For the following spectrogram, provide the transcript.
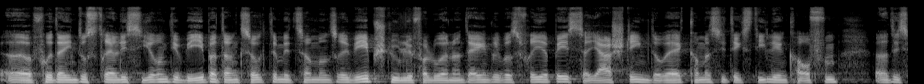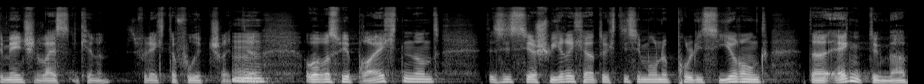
äh, vor der Industrialisierung die Weber dann gesagt haben, jetzt haben wir unsere Webstühle verloren und eigentlich war es früher besser. Ja, stimmt, aber heute kann man sich Textilien kaufen, äh, die sie Menschen leisten können. Das ist vielleicht der Fortschritt. Mhm. Ja. Aber was wir bräuchten, und das ist sehr schwierig, auch durch diese Monopolisierung der Eigentümer,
